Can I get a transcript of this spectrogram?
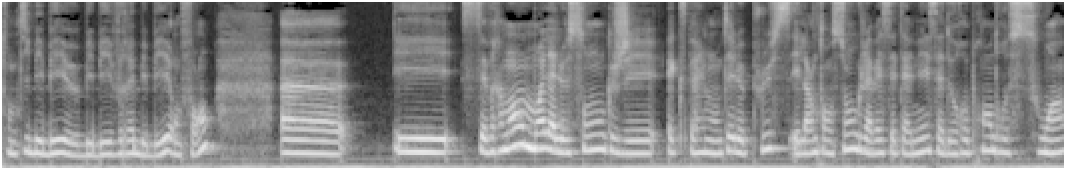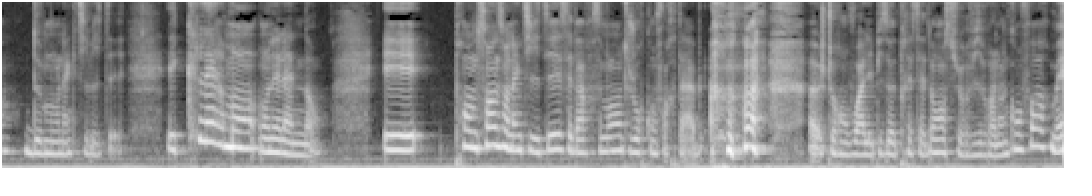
ton petit bébé, euh, bébé, vrai bébé, enfant. Et c'est vraiment moi la leçon que j'ai expérimentée le plus et l'intention que j'avais cette année, c'est de reprendre soin de mon activité. Et clairement, on est là-dedans. Et prendre soin de son activité, c'est pas forcément toujours confortable. Euh, je te renvoie à l'épisode précédent sur vivre l'inconfort, mais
